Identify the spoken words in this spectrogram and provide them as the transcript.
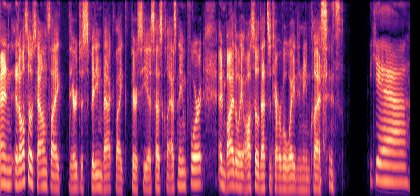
And it also sounds like they're just spitting back like their CSS class name for it. And by the way, also that's a terrible way to name classes. yeah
